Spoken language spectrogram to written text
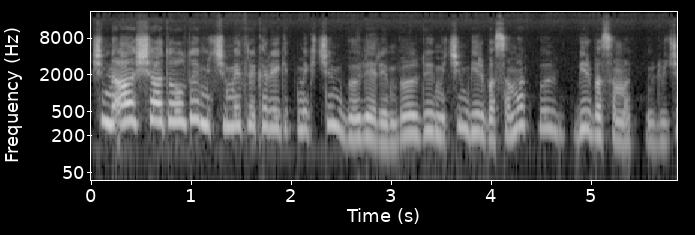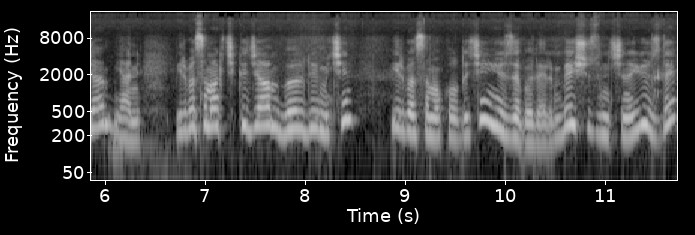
Şimdi aşağıda olduğum için metrekareye gitmek için bölerim. Böldüğüm için bir basamak böl bir basamak böleceğim. Yani bir basamak çıkacağım. Böldüğüm için bir basamak olduğu için yüzde bölerim. 500'ün içinde yüzde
